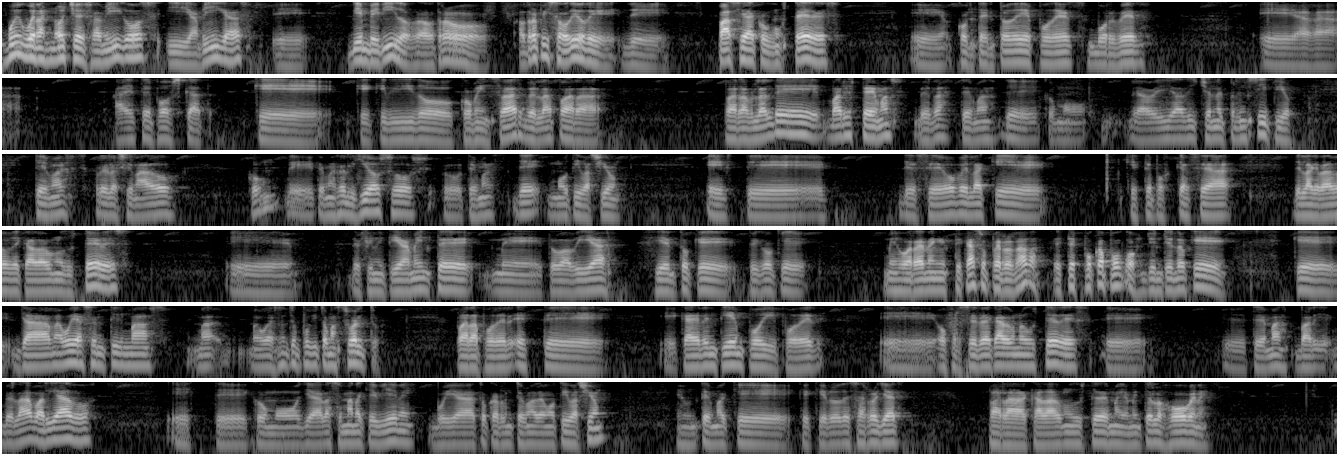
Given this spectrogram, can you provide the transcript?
Muy buenas noches amigos y amigas. Eh, bienvenidos a otro, otro episodio de, de Pasea con ustedes. Eh, contento de poder volver eh, a, a, este podcast que, que, he querido comenzar, ¿verdad? Para, para hablar de varios temas, ¿verdad? Temas de, como le había dicho en el principio, temas relacionados con eh, temas religiosos o temas de motivación. Este deseo ¿verdad? Que, que este podcast sea del agrado de cada uno de ustedes. Eh, definitivamente me todavía siento que tengo que mejorar en este caso, pero nada, este es poco a poco. Yo entiendo que, que ya me voy a sentir más, más, me voy a sentir un poquito más suelto para poder este, eh, caer en tiempo y poder eh, ofrecerle a cada uno de ustedes eh, temas variados. Este, como ya la semana que viene voy a tocar un tema de motivación. Es un tema que, quiero desarrollar para cada uno de ustedes, mayormente los jóvenes.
